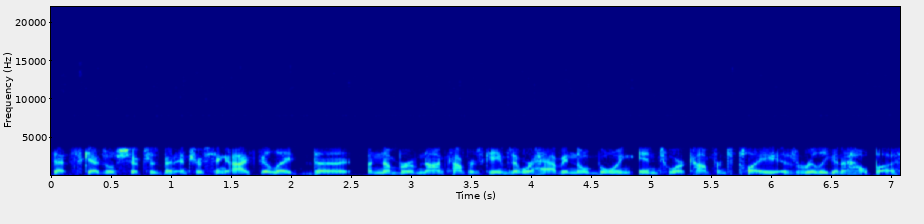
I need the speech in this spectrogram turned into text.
that schedule shift has been interesting. I feel like the a number of non-conference games that we're having though going into our conference play is really going to help us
